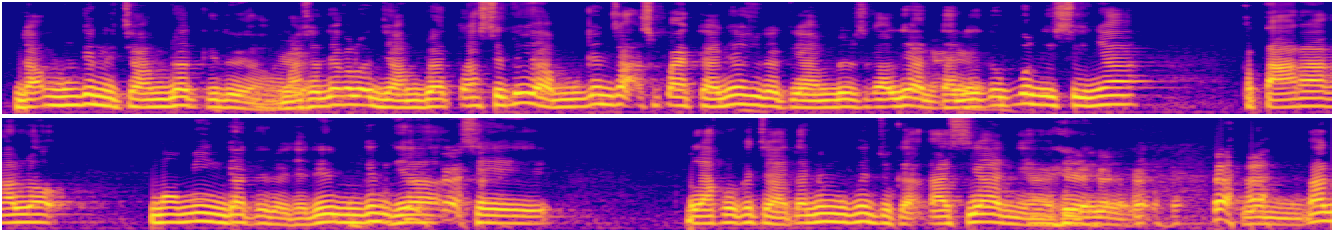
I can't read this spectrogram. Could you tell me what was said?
nggak mungkin dijambret gitu ya. Maksudnya kalau jambret tas itu ya mungkin sak sepedanya sudah diambil sekalian dan itu pun isinya ketara kalau mau minggat gitu. Jadi mungkin dia si pelaku kejahatan ini mungkin juga kasihan ya. gitu ya. Dan kan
